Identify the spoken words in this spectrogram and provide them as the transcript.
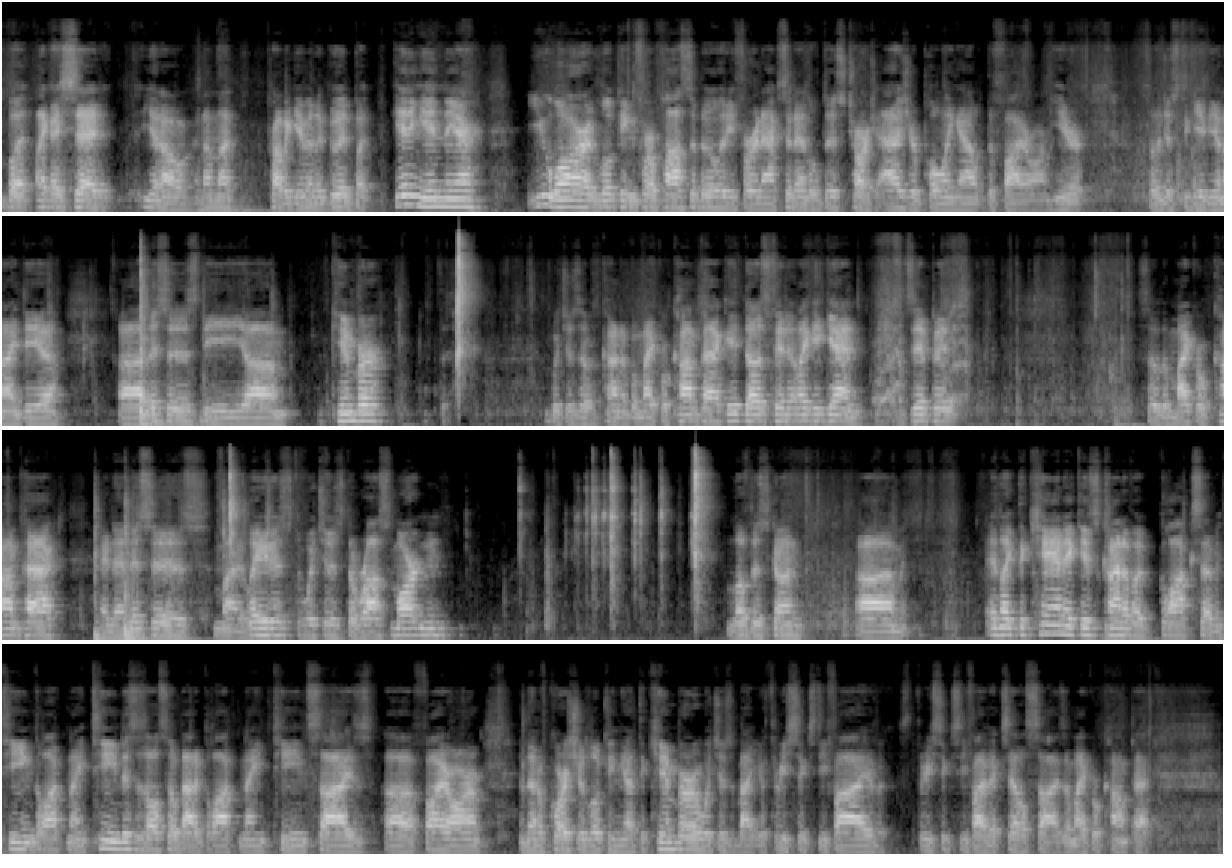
but like I said, you know, and I'm not probably giving a good, but getting in there, you are looking for a possibility for an accidental discharge as you're pulling out the firearm here. So just to give you an idea, uh, this is the um, Kimber, which is a kind of a micro compact. It does fit in, like again, zip it. So the micro compact. And then this is my latest, which is the Rost Martin. Love this gun. Um, and like the Canik is kind of a Glock 17, Glock 19. This is also about a Glock 19 size uh, firearm. And then of course you're looking at the Kimber, which is about your 365, 365 XL size, a micro compact.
